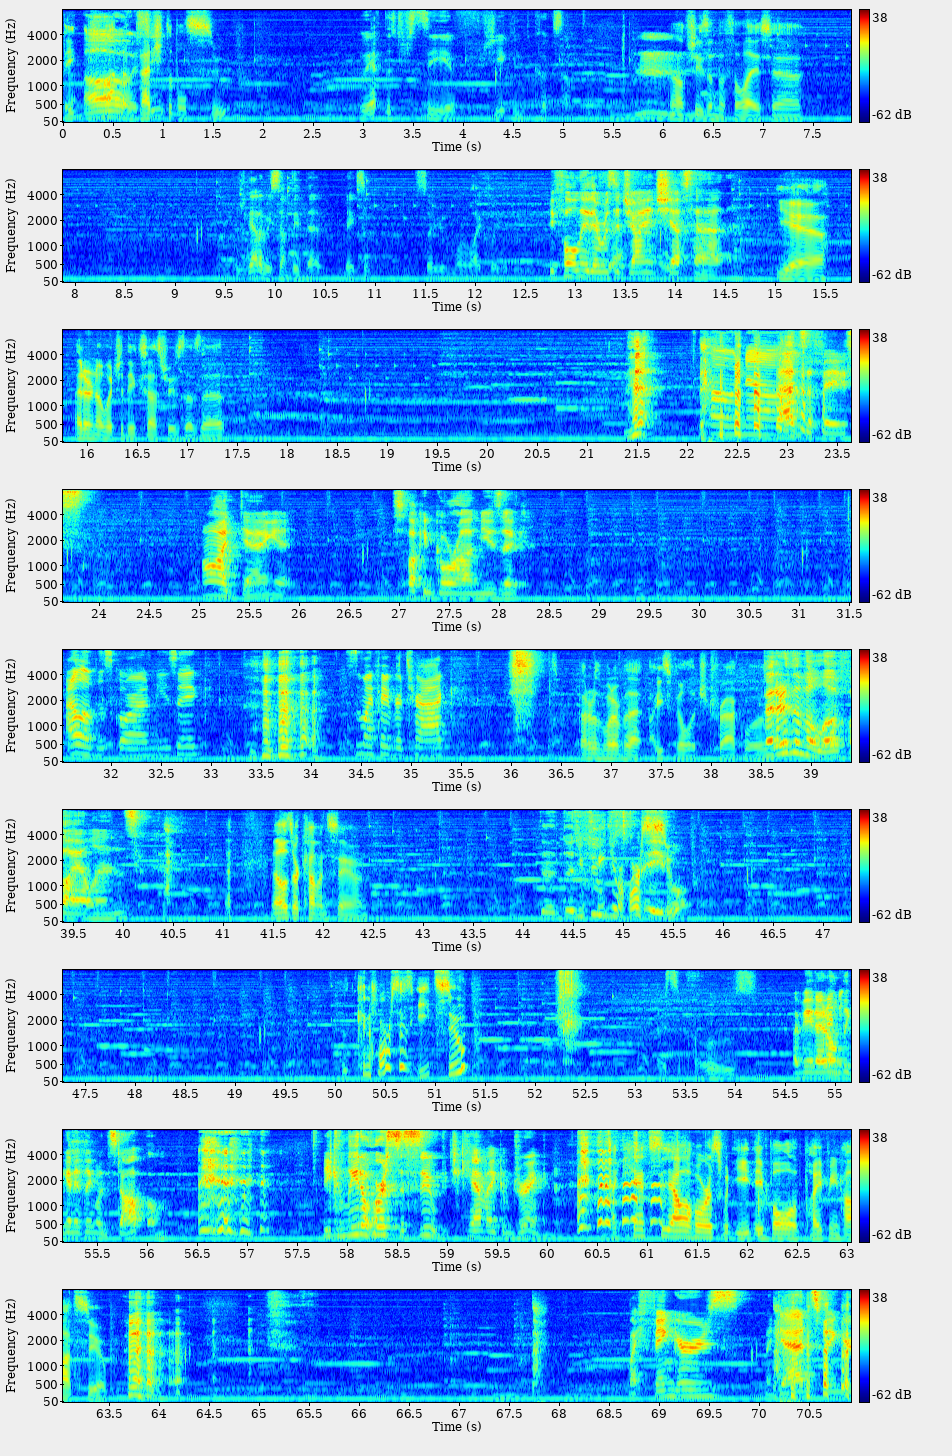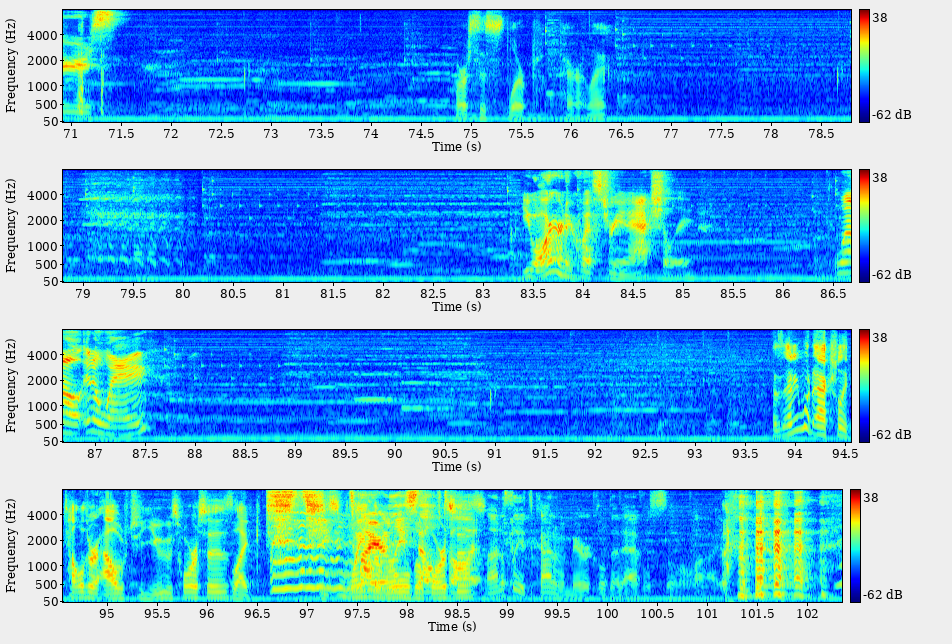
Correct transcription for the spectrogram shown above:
Big Oh, pot of is she- vegetable soup? we have to see if she can cook something. Mm. Oh, if she's in the Thalace, yeah. There's got to be something that makes it so you're more likely to be. If only there was a giant chef's hat. Yeah. I don't know which of the accessories does that. Oh no. That's a face. Aw, dang it. This fucking Goron music. I love the score on music. This is my favorite track. Better than whatever that Ice Village track was. Better than the love violins. Those are coming soon. You feed your horse soup? Can horses eat soup? I suppose. I mean, I don't mean- think anything would stop them. You can lead a horse to soup, but you can't make him drink. I can't see how a horse would eat a bowl of piping hot soup. my fingers, my dad's fingers. Horses slurp, apparently. You are an equestrian, actually. Well, in a way. Has anyone actually told her how to use horses? Like, explain the Entirely rules of self-taught. horses? Honestly, it's kind of a miracle that Avel's still alive.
